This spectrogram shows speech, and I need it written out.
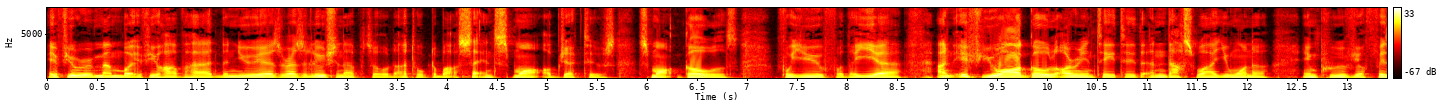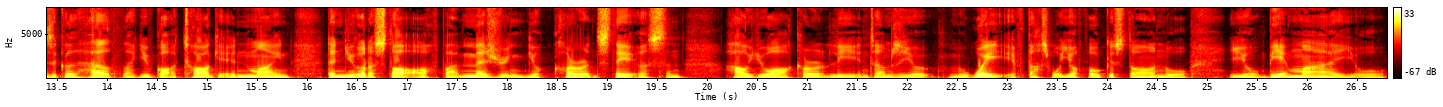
if you remember, if you have heard the New Year's resolution episode, I talked about setting smart objectives, smart goals for you for the year. And if you are goal orientated and that's why you want to improve your physical health, like you've got a target in mind, then you got to start off by measuring your current status and how you are currently in terms of your weight, if that's what you're focused on, or your BMI, or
